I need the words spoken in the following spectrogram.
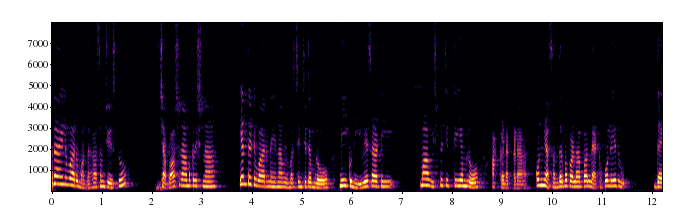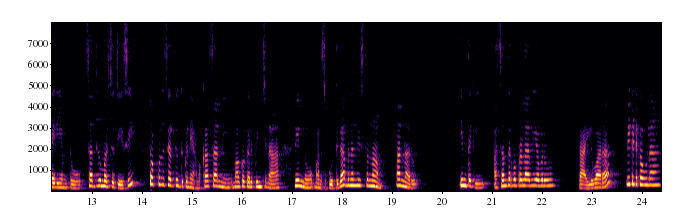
రాయలవారు మందహాసం చేస్తూ శభాష్ రామకృష్ణ ఎంతటి వారినైనా విమర్శించడంలో నీకు నీవే సాటి? మా విష్ణు చిత్తీయంలో అక్కడక్కడ కొన్ని అసందర్భ ప్రలాపాలు లేకపోలేదు. ధైర్యంతో సద్విమర్శ చేసి తప్పును సరిదిద్దుకునే అవకాశాన్ని మాకు కల్పించిన నిన్ను మనస్ఫూర్తిగా అభినందిస్తున్నాం అన్నారు. ఇంతకీ అసందర్భ ప్రలాపి ఎవరు? రాయలువారా? వికట కవులా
